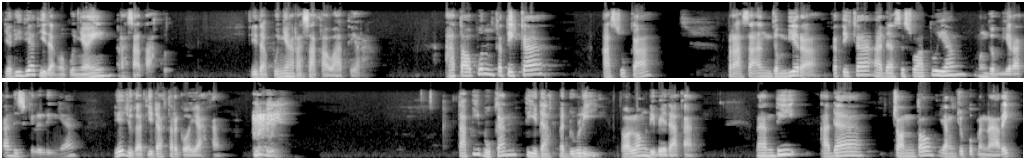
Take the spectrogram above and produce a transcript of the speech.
Jadi dia tidak mempunyai rasa takut. Tidak punya rasa khawatir. Ataupun ketika asuka, perasaan gembira, ketika ada sesuatu yang menggembirakan di sekelilingnya, dia juga tidak tergoyahkan. Tapi bukan tidak peduli, tolong dibedakan. Nanti ada contoh yang cukup menarik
